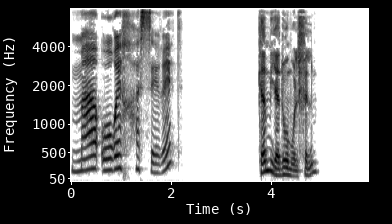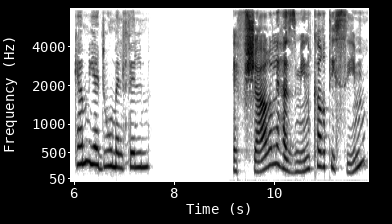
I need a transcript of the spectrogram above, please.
מה אורך הסרט? كم يدوم الفيلم؟ كم يدوم الفيلم؟ אפשר להזמין כרטיסים?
